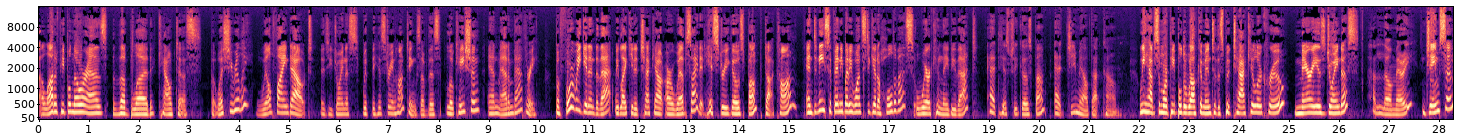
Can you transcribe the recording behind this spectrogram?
A lot of people know her as the Blood Countess. But was she really? We'll find out as you join us with the history and hauntings of this location and Madame Bathory. Before we get into that, we'd like you to check out our website at historygoesbump.com. And Denise, if anybody wants to get a hold of us, where can they do that? At historygoesbump at gmail.com. We have some more people to welcome into the spectacular crew. Mary has joined us. Hello, Mary. Jameson,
